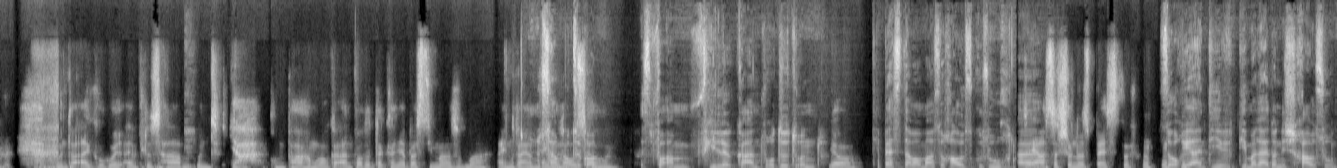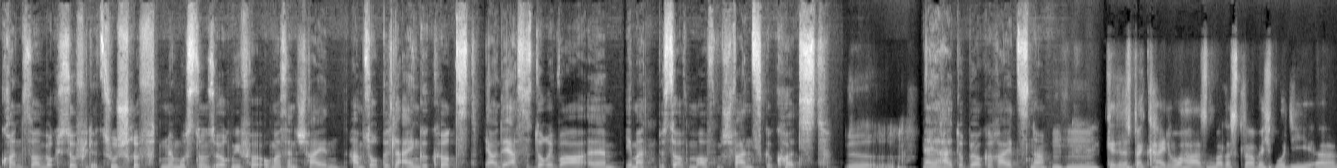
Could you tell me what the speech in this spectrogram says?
unter Alkoholeinfluss haben. Und ja, ein paar haben auch geantwortet. Da kann ja Basti mal so mal einen, rein, einen haben raushauen. Es haben viele geantwortet und Ja, die besten haben wir mal so rausgesucht. der Ähm, erste ist schon das Beste. Sorry an die, die man leider nicht raussuchen konnten. Es waren wirklich so viele Zuschriften. Wir mussten uns irgendwie für irgendwas entscheiden. Haben es auch ein bisschen eingekürzt. Ja, und die erste Story war, ähm, jemanden besoffen auf dem Schwanz gekotzt. Ugh. Naja, halt der Bürgerreiz, ne? Mhm. Kennt ihr das bei Kein Ohrhasen? War das, glaube ich, wo die äh,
